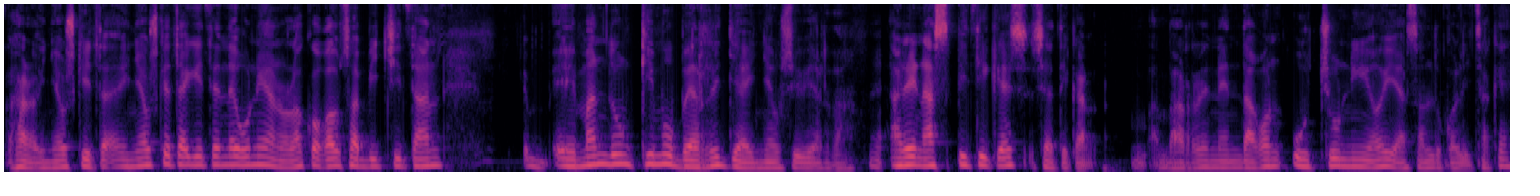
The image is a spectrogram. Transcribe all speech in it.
Claro, inauskita, inausketa egiten degunean, olako gauza bitxitan, emandun kimu berria inausi behar da. Haren azpitik ez, zeatikan, barrenen dagon utxuni hoi azalduko litzake.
